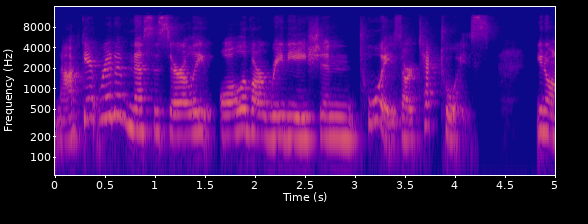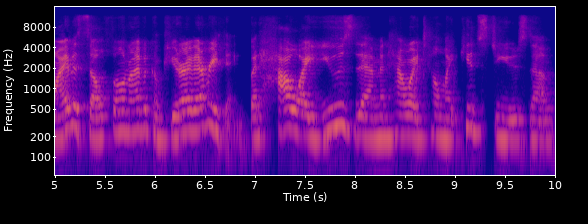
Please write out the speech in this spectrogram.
not get rid of necessarily all of our radiation toys, our tech toys you know, I have a cell phone, I have a computer, I have everything, but how I use them and how I tell my kids to use them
